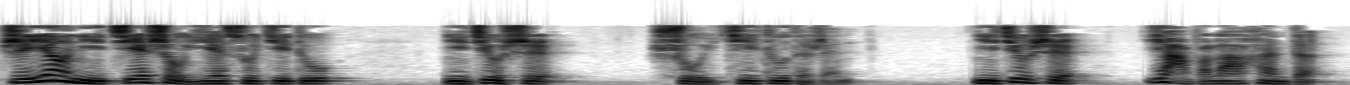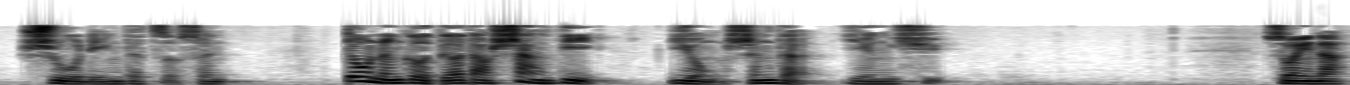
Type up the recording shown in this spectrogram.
只要你接受耶稣基督，你就是属于基督的人，你就是亚伯拉罕的属灵的子孙，都能够得到上帝永生的应许。所以呢，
